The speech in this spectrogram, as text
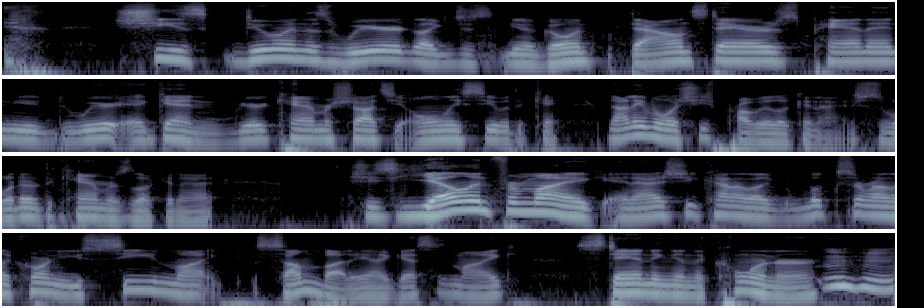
she's doing this weird, like just you know, going downstairs, panning. You weird again, weird camera shots. You only see what the ca- not even what she's probably looking at. It's just whatever the camera's looking at. She's yelling for Mike, and as she kind of like looks around the corner, you see Mike, somebody, I guess is Mike, standing in the corner. Mm-hmm.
